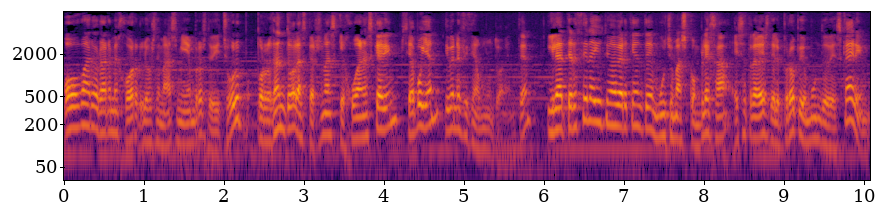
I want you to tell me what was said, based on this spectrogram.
o valorar mejor los demás miembros de dicho grupo. Por lo tanto, las personas que juegan a Skyrim se apoyan y benefician mutuamente. Y la tercera y última vertiente, mucho más compleja, es a través del propio mundo de Skyrim.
